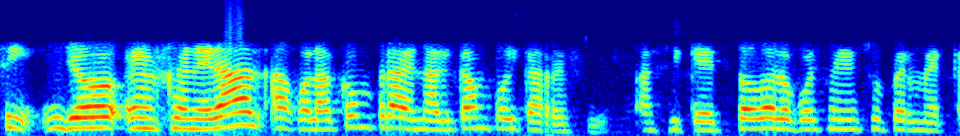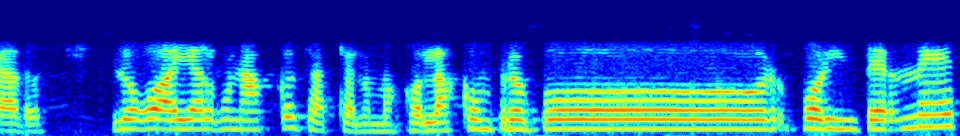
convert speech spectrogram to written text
Sí, yo en general hago la compra en Alcampo y Carrefour, así que todo lo puedes en supermercados. Luego hay algunas cosas que a lo mejor las compro por, por internet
